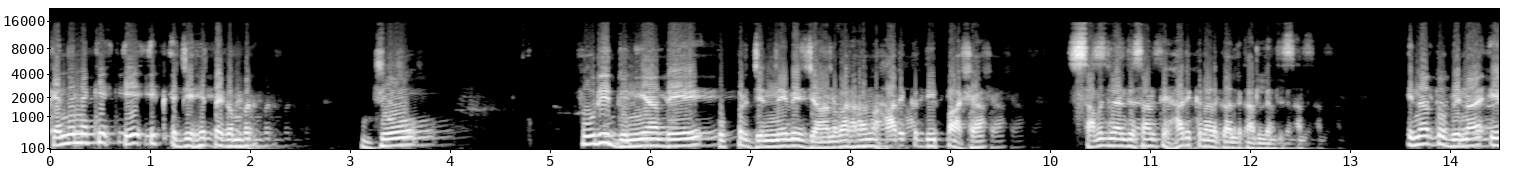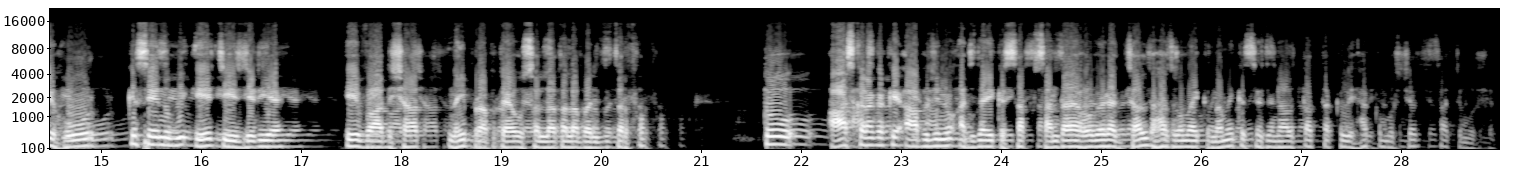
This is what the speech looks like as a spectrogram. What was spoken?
ਕਹਿੰਦੇ ਨੇ ਕਿ ਇਹ ਇੱਕ ਅਜਿਹੇ ਪੈਗੰਬਰ ਜੋ ਪੂਰੀ ਦੁਨੀਆ ਦੇ ਉੱਪਰ ਜਿੰਨੇ ਵੀ ਜਾਨਵਰ ਹਨ ਹਰ ਇੱਕ ਦੀ ਭਾਸ਼ਾ ਸਮਝ ਲੈਂਦੇ ਸਨ ਤੇ ਹਰ ਇੱਕ ਨਾਲ ਗੱਲ ਕਰ ਲੈਂਦੇ ਸਨ। ਇਹਨਾਂ ਤੋਂ ਬਿਨਾ ਇਹ ਹੋਰ ਕਿਸੇ ਨੂੰ ਵੀ ਇਹ ਚੀਜ਼ ਜਿਹੜੀ ਹੈ ਇਹ ਬਾਦਸ਼ਾਹ ਨਹੀਂ ਪ੍ਰਾਪਤ ਹੈ ਉਸ ਅੱਲਾਹ ਤਾਲਾ ਬਰੀ ਦੀ ਤਰਫੋਂ। ਤੋ ਆਸ ਕਰਾਂਗਾ ਕਿ ਆਪ ਜੀ ਨੂੰ ਅੱਜ ਦਾ ਇਹ ਕਿੱਸਾ ਪਸੰਦ ਆਇਆ ਹੋਵੇਗਾ। ਜਲਦ ਹਾਜ਼ਰ ਹਾਂ ਇੱਕ ਨਵੇਂ ਕਿੱਸੇ ਦੇ ਨਾਲ। ਤਦ ਤੱਕ ਲਈ ਹੱਕ ਮੁਰਸ਼ਦ, ਸੱਚ ਮੁਰਸ਼ਦ।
